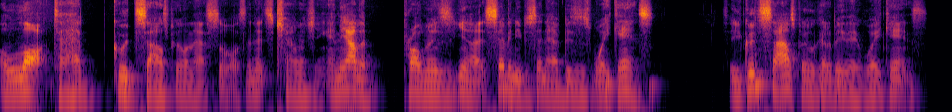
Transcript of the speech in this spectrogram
a lot to have good salespeople in our stores, and it's challenging. And the other problem is, you know, seventy percent of our business weekends. So your good salespeople got to be there weekends,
